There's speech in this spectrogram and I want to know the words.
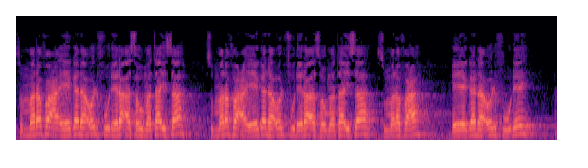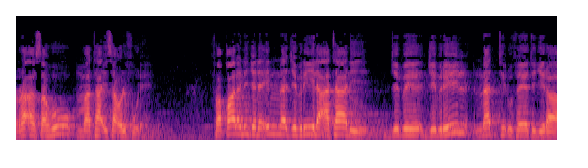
ثم رفع إيقنا ألف رأسه متائسة ثم رفع إيقنا ألف رأسه متائسة ثم رفع إيقنا ألف رأسه إساء الفوله فقال نجد إن جبريل أتاني. جب جبريل نت رفيت جرا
